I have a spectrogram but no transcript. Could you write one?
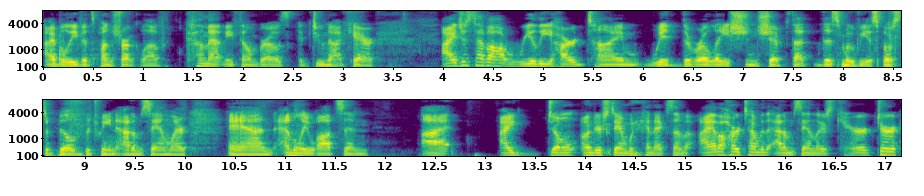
I believe it's Punch Drunk Love. Come at me, film bros. I do not care. I just have a really hard time with the relationship that this movie is supposed to build between Adam Sandler and Emily Watson. I I don't understand what connects them. I have a hard time with Adam Sandler's character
